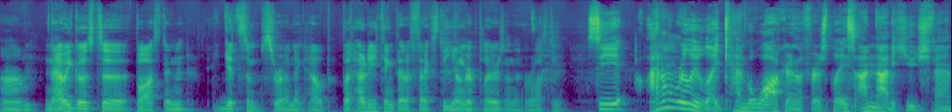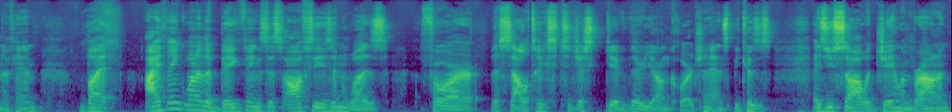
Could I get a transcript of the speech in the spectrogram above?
Um, now he goes to Boston, gets some surrounding help. But how do you think that affects the younger players on that roster? See, I don't really like Kemba Walker in the first place. I'm not a huge fan of him. But I think one of the big things this offseason was for the Celtics to just give their young core a chance because as you saw with Jaylen Brown and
